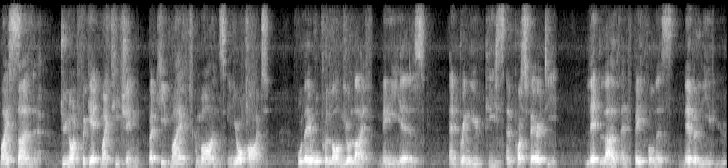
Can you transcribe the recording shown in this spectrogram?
My son, do not forget my teaching, but keep my commands in your heart for they will prolong your life many years and bring you peace and prosperity. Let love and faithfulness never leave you.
